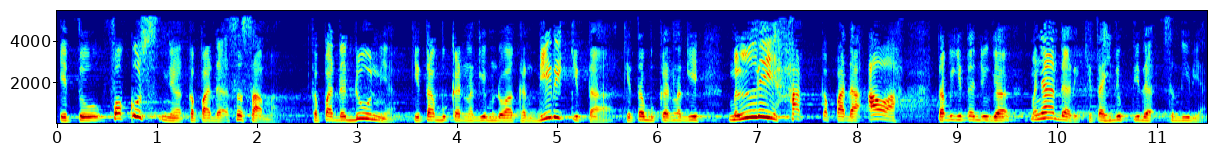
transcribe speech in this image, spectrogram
itu fokusnya kepada sesama kepada dunia. Kita bukan lagi mendoakan diri kita, kita bukan lagi melihat kepada Allah, tapi kita juga menyadari kita hidup tidak sendirian.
